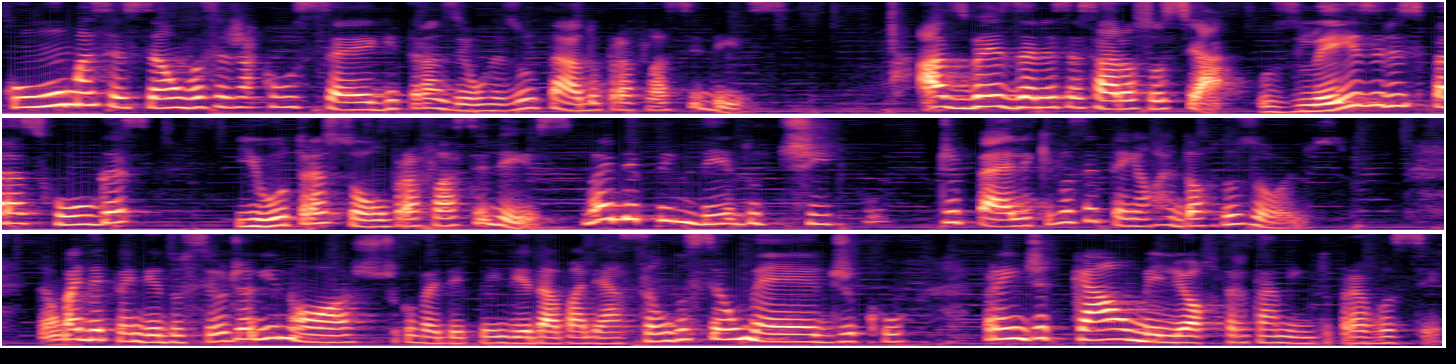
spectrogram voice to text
Com uma sessão você já consegue trazer um resultado para a flacidez. Às vezes é necessário associar os lasers para as rugas e ultrassom para a flacidez. Vai depender do tipo de pele que você tem ao redor dos olhos. Então vai depender do seu diagnóstico, vai depender da avaliação do seu médico para indicar o melhor tratamento para você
